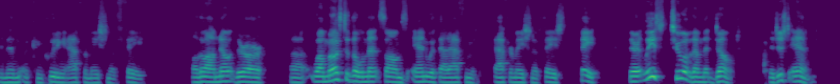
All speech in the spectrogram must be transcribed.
and then a concluding affirmation of faith. Although I'll note there are, uh, well, most of the lament psalms end with that affirm affirmation of faith, faith. There are at least two of them that don't. They just end.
